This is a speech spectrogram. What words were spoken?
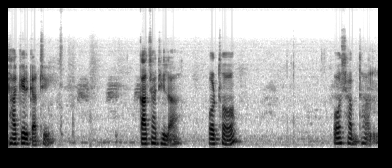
ঢাকের কাঠি, কাঁচা ঢিলা, অর্থ অসাবধান।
